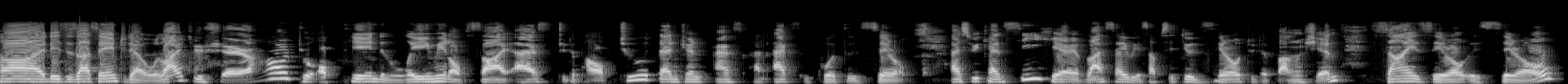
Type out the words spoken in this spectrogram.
Hi, this is Asen. Today I would like to share how to obtain the limit of sine x to the power of 2 tangent x at x equal to 0. As we can see here, if let's say we substitute 0 to the function, sine 0 is 0,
